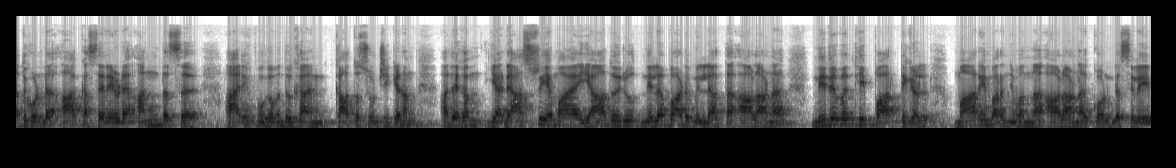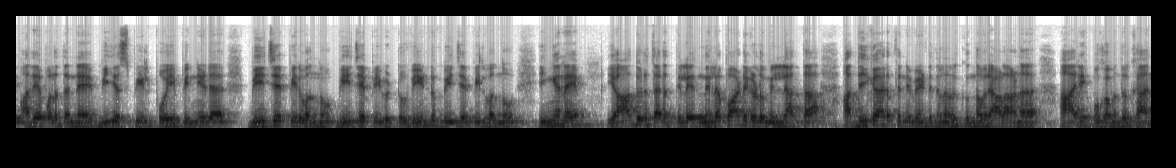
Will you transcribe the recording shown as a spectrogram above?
അതുകൊണ്ട് ആ കസേരയുടെ അന്തസ് ആരിഫ് മുഹമ്മദ് ഖാൻ കാത്തു സൂക്ഷിക്കണം. അദ്ദേഹം രാഷ്ട്രീയമായ യാതൊരു നിലപാടുമില്ലാത്ത ആളാണ്. നിരവധി പാർട്ടികൾ മാറി മറിഞ്ഞു വന്ന ആളാണ്. കോൺഗ്രസിലെയും അതേപോലെ തന്നെ ബി എസ് പിയിൽ പോയി പിന്നീട് ബി ജെ പിയിൽ വന്നു ബി ജെ പി വിട്ടു വീണ്ടും ബി ജെ പിയിൽ വന്നു. ഇങ്ങനെ യാതൊരു തരത്തിലെ നിലപാടുകളുമില്ലാത്ത അധികാരത്തിന് വേണ്ടി നിലനിൽക്കുന്ന ഒരാളാണ് ആരിഫ് മുഹമ്മദ് ഖാൻ.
